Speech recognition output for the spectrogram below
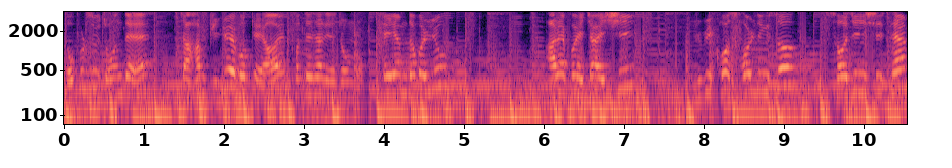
높을수록 좋은데 자, 한번 비교해 볼게요. 포텐셜 있는 종목 KMW, RFHIC, 유비코스 홀딩스, 서진 시스템,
